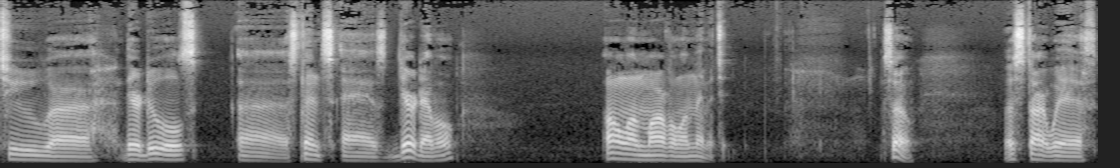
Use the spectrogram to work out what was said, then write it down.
to uh, their duels uh, stints as Daredevil, all on Marvel Unlimited. So, let's start with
